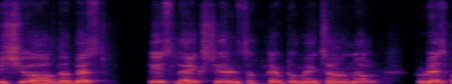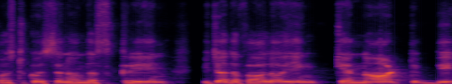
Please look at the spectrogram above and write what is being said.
wish you all the best please like share and subscribe to my channel today's first question on the screen which are the following cannot be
